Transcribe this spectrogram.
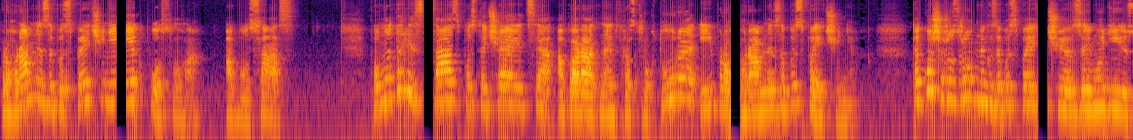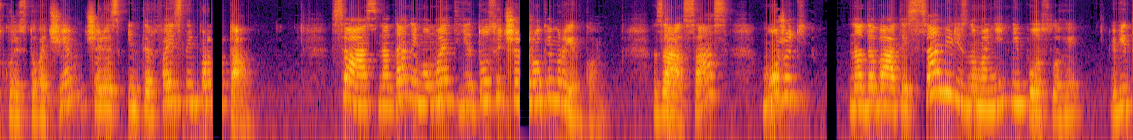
Програмне забезпечення як послуга або SaaS. По моделі SaaS постачається апаратна інфраструктура і програмне забезпечення. Також розробник забезпечує взаємодію з користувачем через інтерфейсний портал. SaaS на даний момент є досить широким ринком. За SaaS можуть надаватись самі різноманітні послуги від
